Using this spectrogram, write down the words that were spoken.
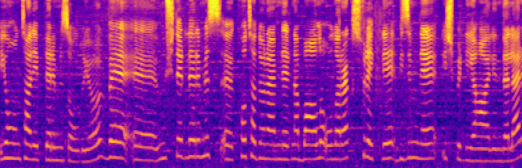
yoğun taleplerimiz oluyor ve e, müşterilerimiz e, kota dönemlerine bağlı olarak sürekli bizimle işbirliği halindeler.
